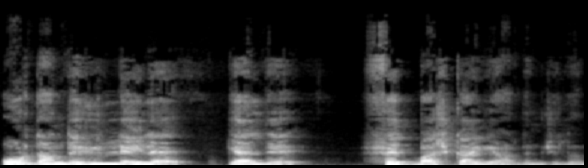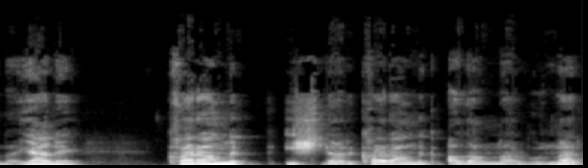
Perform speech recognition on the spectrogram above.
Oradan da hülleyle geldi Fed Başkan Yardımcılığına. Yani karanlık işler, karanlık adamlar bunlar.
